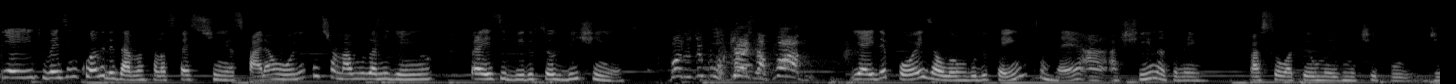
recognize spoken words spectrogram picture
E aí, de vez em quando, eles davam aquelas festinhas faraônicas, chamavam os amiguinhos para exibir os seus bichinhos. Bando de burguês, safado! E aí depois, ao longo do tempo, né, a, a China também passou a ter o mesmo tipo de,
